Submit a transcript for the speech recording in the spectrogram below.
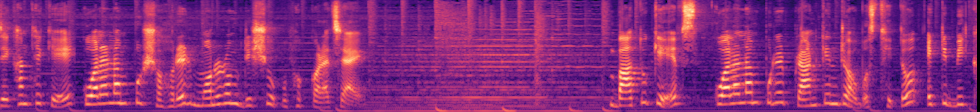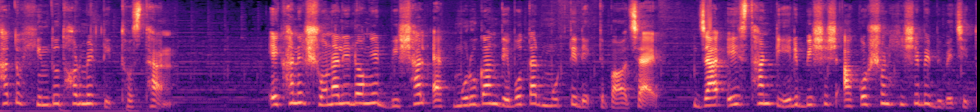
যেখান থেকে কুয়ালালামপুর শহরের মনোরম দৃশ্য উপভোগ করা যায়। বাতু কেভস কুয়ালালামপুরের প্রাণকেন্দ্রে অবস্থিত একটি বিখ্যাত হিন্দু ধর্মের তীর্থস্থান। এখানে সোনালী রঙের বিশাল এক মুরুগান দেবতার মূর্তি দেখতে পাওয়া যায়, যা এই স্থানটির বিশেষ আকর্ষণ হিসেবে বিবেচিত।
